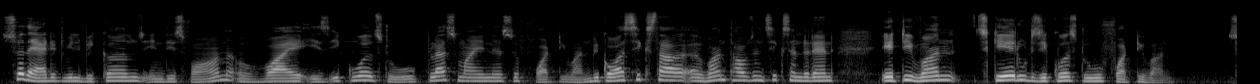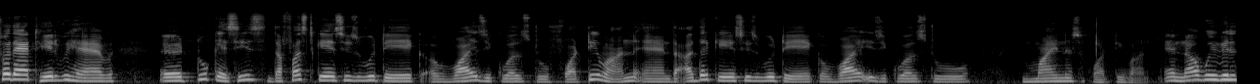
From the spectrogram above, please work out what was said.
so that it will becomes in this form y is equals to plus minus 41 because 6 uh, 1681 square root is equals to 41 so that here we have uh, two cases. The first case is we take y is equals to 41 and the other case is we take y is equals to minus 41 and now we will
